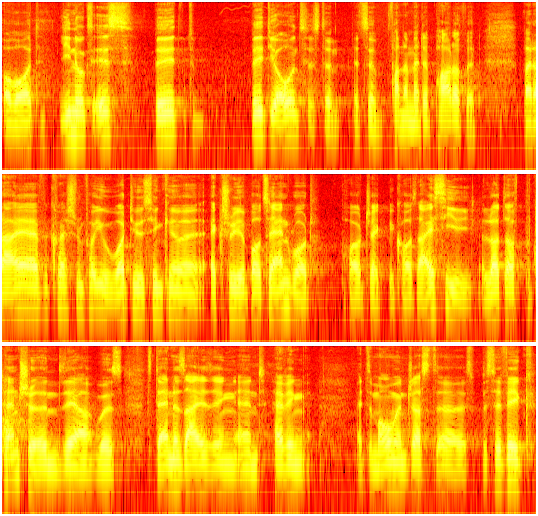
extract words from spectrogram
of what Linux is built build your own system. It's a fundamental part of it. But I have a question for you. What do you think uh, actually about the Android project? Because I see a lot of potential in there with standardizing and having at the moment just a specific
